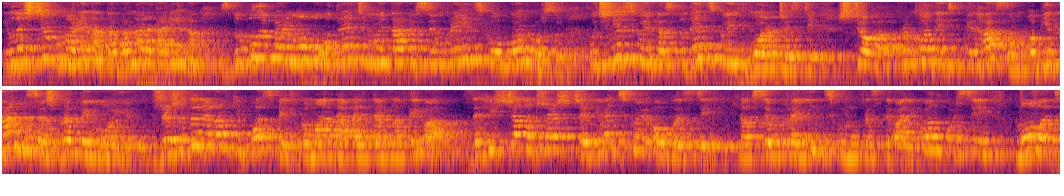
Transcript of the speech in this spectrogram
І Лещук Марина та Банар Аріна здобули перемогу у третьому етапі всеукраїнського конкурсу студентської творчості, що проходить під гаслом Об'єднаймося ж, брати мої. Вже чотири роки поспіль команда Альтернатива захищала честь Чернівецької області на всеукраїнському фестивалі конкурсі Молодь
